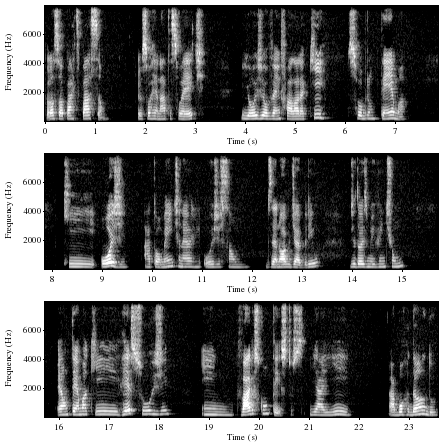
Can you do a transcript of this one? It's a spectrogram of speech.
pela sua participação. Eu sou Renata Suete e hoje eu venho falar aqui sobre um tema que hoje atualmente, né? Hoje são 19 de abril de 2021. É um tema que ressurge em vários contextos. E aí, abordando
